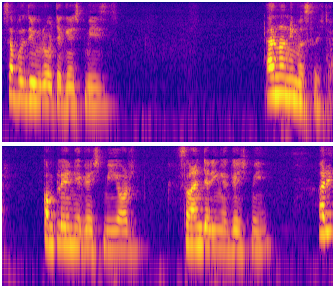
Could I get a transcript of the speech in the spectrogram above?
Suppose you wrote against me, anonymous letter, complaining against me or slandering against me. Are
